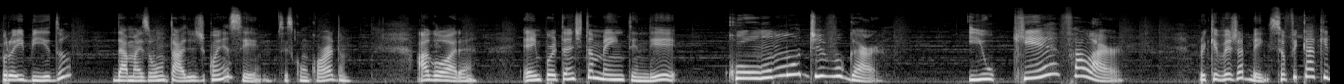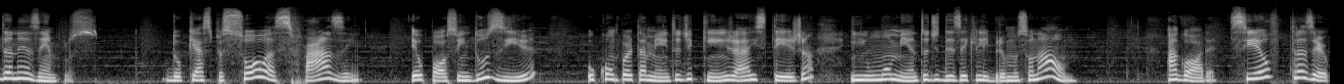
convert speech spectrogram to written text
proibido dá mais vontade de conhecer. Vocês concordam? Agora, é importante também entender como divulgar e o que falar. Porque veja bem, se eu ficar aqui dando exemplos do que as pessoas fazem, eu posso induzir o comportamento de quem já esteja em um momento de desequilíbrio emocional. Agora, se eu trazer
